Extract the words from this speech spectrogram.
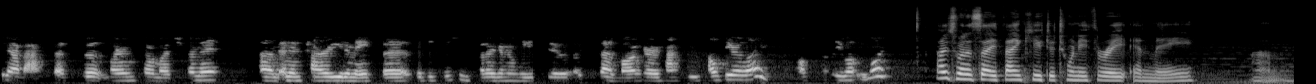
You can have access to it, learn so much from it, um, and empower you to make the, the decisions that are going to lead to, like I said, longer, happy, healthier life. Ultimately, what we want. I just want to say thank you to 23andMe. Um,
